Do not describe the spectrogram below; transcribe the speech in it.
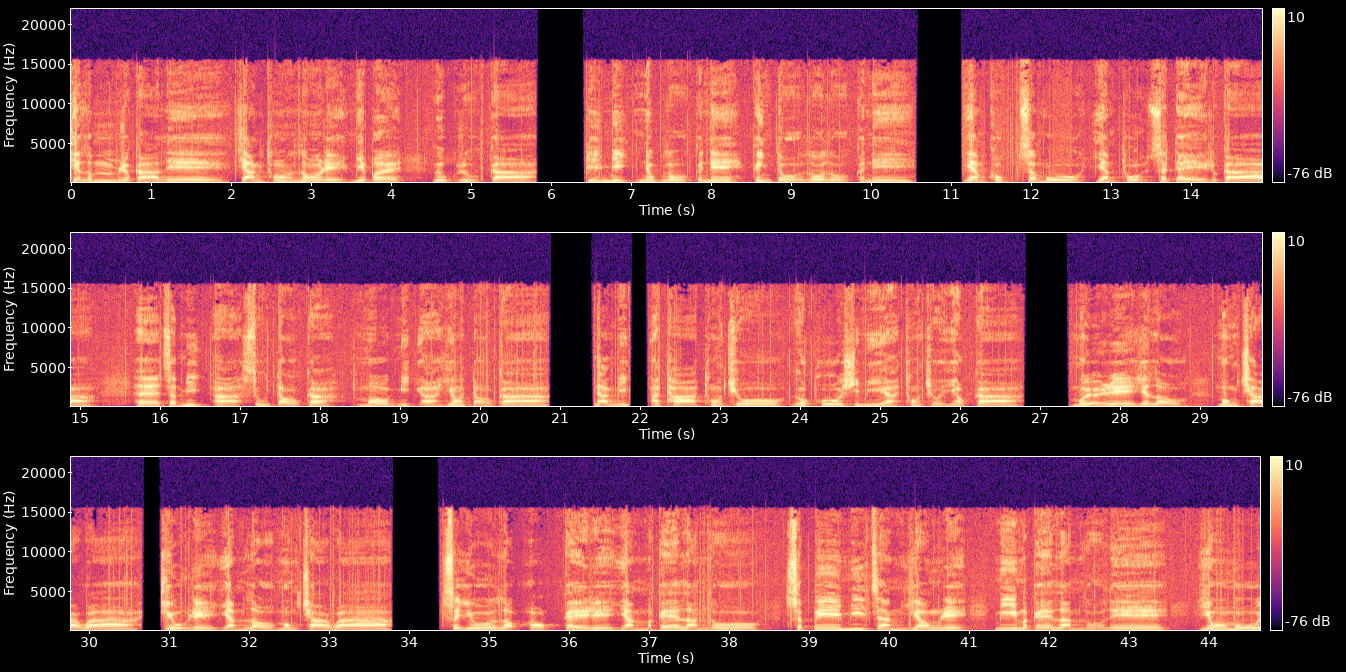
cha wa dinh mô nô lô wa မလွန်နို့လိုဝါလေစံကဲရေပါကဲဥစ္စေမငိုက်လိုအဲပန်းစံတန်ရေကလမ်ရကာလေကျန်းထွန်လုံးရေမြေပဲဥက္ရုကာပြိမိနုလိုကနေကိန်တို လိုလိုကနေယမ်ခုစမူယမ်ထုစတေရကာအဲဇမိအာစူတောကာမောမိအာယောတောကနောက်မိအထာထုံချိုရုပ်ဖို့ရှိမီယာထုံချိုယောက်ကမွေရေရလောမုံချာဝါကျိုရေယမ်လောမုံချာဝါစယိုလောအောက်ကဲရေယမ်မကဲလမ်လိုစပေမီဇံယောင်ရေမီမကဲလမ်လိုလေ永母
